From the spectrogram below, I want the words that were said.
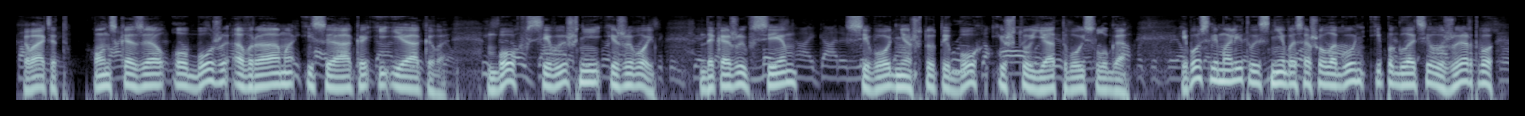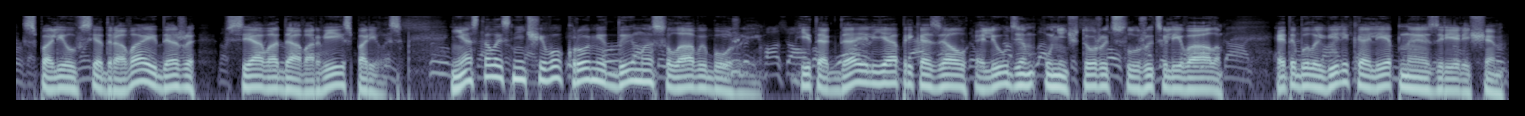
хватит». Он сказал, «О Боже Авраама, Исаака и Иакова, Бог Всевышний и живой, докажи всем сегодня, что ты Бог и что я твой слуга». И после молитвы с неба сошел огонь и поглотил жертву, спалил все дрова и даже вся вода во рве испарилась. Не осталось ничего, кроме дыма славы Божией. И тогда Илья приказал людям уничтожить служителей Ваала. Это было великолепное зрелище.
